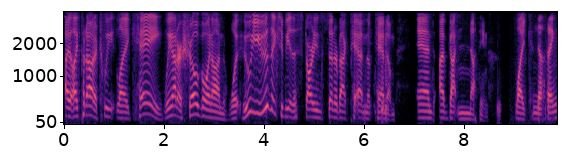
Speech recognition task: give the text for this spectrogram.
I, I put out a tweet like, "Hey, we got our show going on. What? Who do you think should be the starting center back tandem?" And I've got nothing. Like Nothing.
